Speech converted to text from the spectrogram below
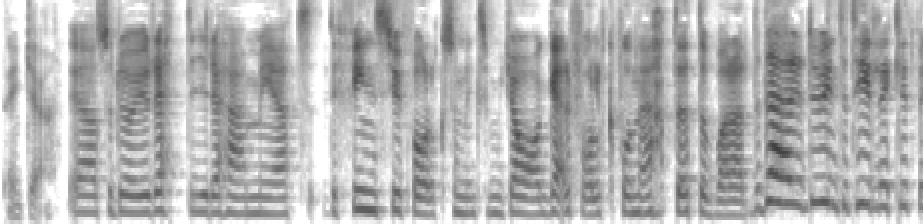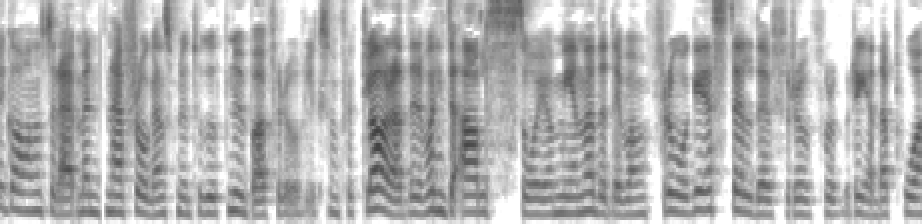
tänker jag. Ja, alltså du har ju rätt i det här med att det finns ju folk som liksom jagar folk på nätet och bara det där, du är inte tillräckligt vegan och sådär. Men den här frågan som du tog upp nu bara för att liksom förklara, det var inte alls så jag menade. Det var en fråga jag ställde för att få reda på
